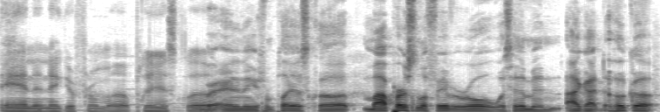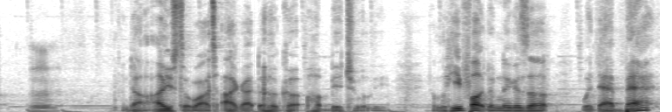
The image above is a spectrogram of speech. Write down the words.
And a nigga from uh, Players Club. Brett Anthony from Players Club. My personal favorite role was him and I Got the Hookup. Mm. Dawg, I used to watch I Got the Hookup habitually. And when he fucked them niggas up with that bat,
